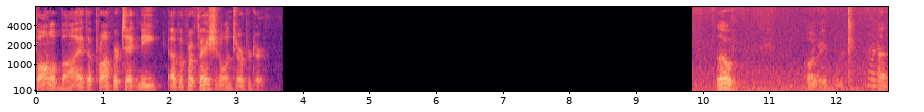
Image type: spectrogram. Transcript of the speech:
followed by the proper technique of a professional interpreter. Hello. Hola. Uh,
